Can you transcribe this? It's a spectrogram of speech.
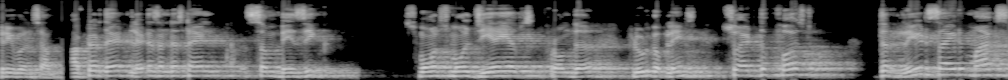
driven shaft. After that let us understand some basic small small gifs from the fluid couplings. So at the first the red side marks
